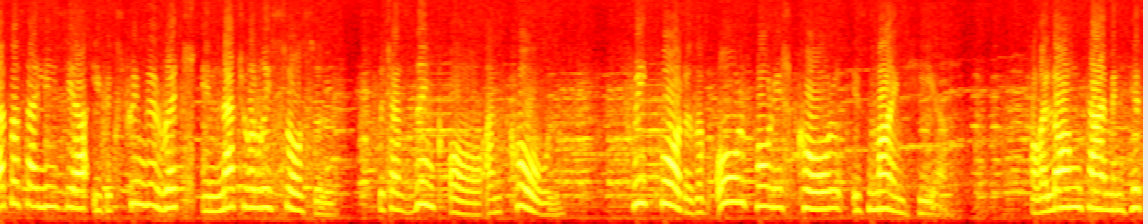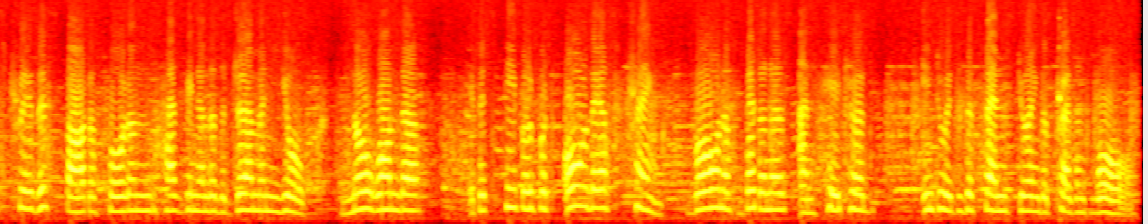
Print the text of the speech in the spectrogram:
Upper Silesia is extremely rich in natural resources such as zinc ore and coal. Three quarters of all Polish coal is mined here. For a long time in history, this part of Poland has been under the German yoke. No wonder if its people put all their strength, born of bitterness and hatred, into its defense during the present war.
